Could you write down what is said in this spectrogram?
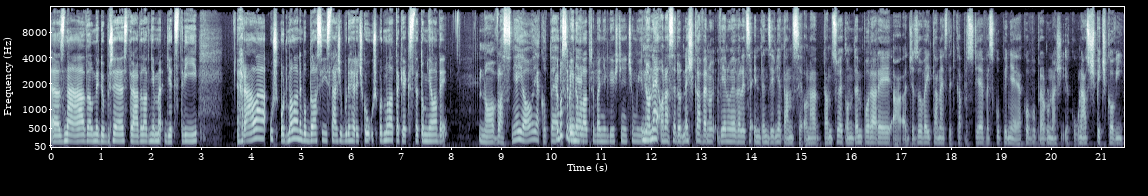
eh, zná velmi dobře, strávila v něm dětství. Hrála už odmala, nebo byla si jistá, že bude herečkou už odmala tak, jak jste to měla vy? No vlastně jo, jako to je Nebo se úplně... věnovala třeba někdy ještě něčemu jinému? No ne, ona se do dneška věnu- věnuje velice intenzivně tanci. Ona tancuje kontemporary a jazzový tanec, teďka prostě ve skupině jako opravdu naší, jako u nás špičkový,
